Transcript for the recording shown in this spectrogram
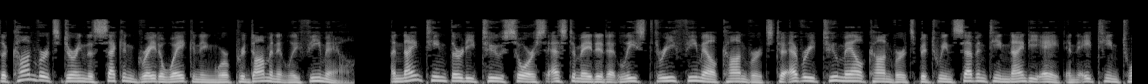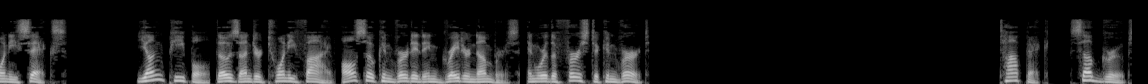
The converts during the Second Great Awakening were predominantly female. A 1932 source estimated at least three female converts to every two male converts between 1798 and 1826. Young people those under 25 also converted in greater numbers, and were the first to convert. Subgroups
